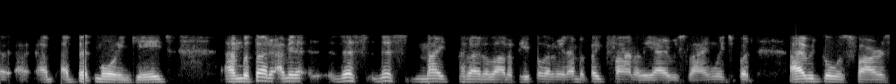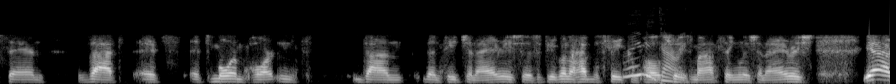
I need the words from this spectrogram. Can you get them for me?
a, a, a bit more engaged. and without I mean, this this might put out a lot of people. I mean, I'm a big fan of the Irish language, but I would go as far as saying that it's it's more important than than teaching Irish is if you're going to have the three really, compulsories, Gary? maths, English, and Irish. Yeah,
